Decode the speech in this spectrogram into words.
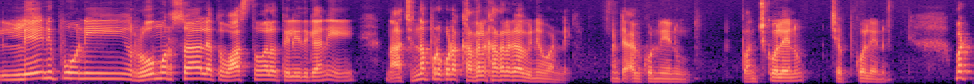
లేనిపోని రోమర్సా లేకపోతే వాస్తవాలో తెలియదు కానీ నా చిన్నప్పుడు కూడా కథలు కథలుగా వినేవాడిని. అంటే అవి కొన్ని నేను పంచుకోలేను చెప్పుకోలేను. బట్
